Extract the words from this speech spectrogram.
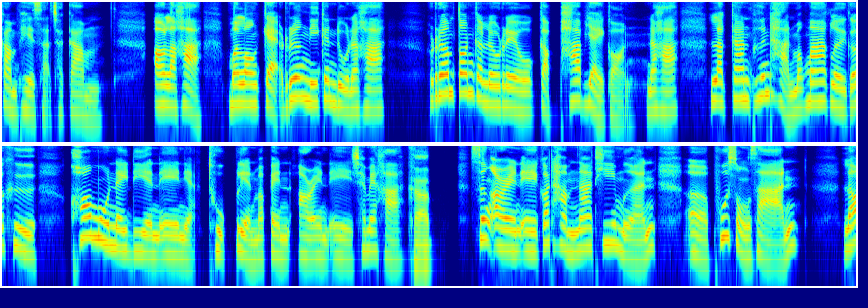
กรรมเภสัชกรรม เอาละค่ะ มาลองแกะเรื่องนี้กันดูนะคะ เริ่มต้นกันเร็วๆ กับภาพใหญ่ก่อนนะคะ หลักการพื้นฐานมากๆเลยก็คือ ข้อมูลใน DNA เนี่ยถูกเปลี่ยนมาเป็น RNA ใช่ไหมคะครับซึ่ง RNA ก็ทำหน้าที่เหมือนเออผู้ส่งสาร แล้ว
